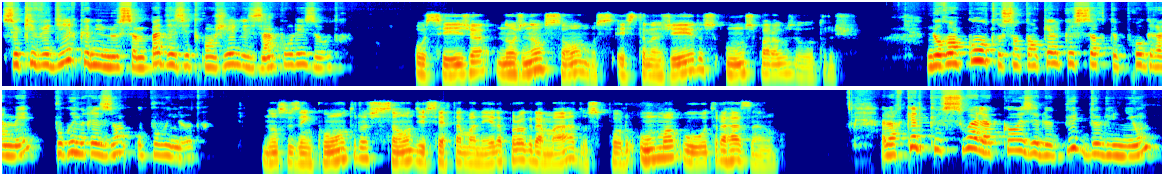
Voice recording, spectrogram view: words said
Ce qui veut dire que nous ne sommes pas des étrangers les uns pour les autres. Ou seja, nós não somos estrangeiros uns para os outros. Nos rencontres sont en quelque sorte programmées pour une raison ou pour une autre. Nossos encontros são, de certa maneira, programados por uma ou outra razão. Alors, quelle que soit la cause et le but de l'union,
